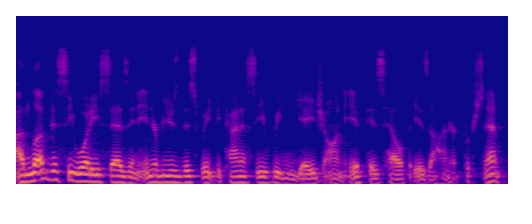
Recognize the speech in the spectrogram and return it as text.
I'd love to see what he says in interviews this week to kind of see if we can gauge on if his health is 100%.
